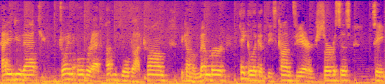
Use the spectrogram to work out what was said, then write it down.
How do you do that? You join over at HuntFool.com, become a member, take a look at these concierge services. See,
